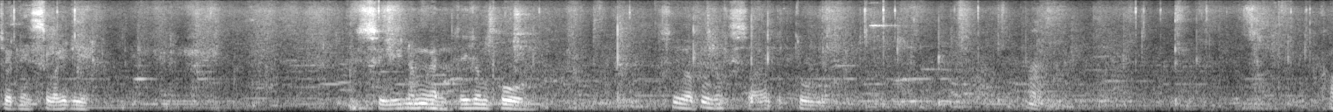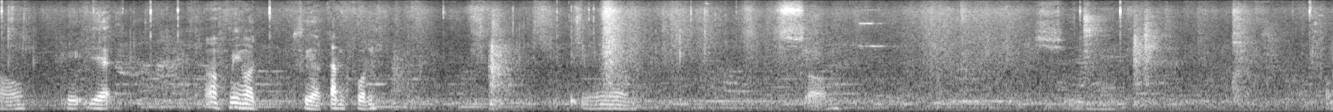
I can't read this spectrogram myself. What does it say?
จุดนี้สวยดี สีน้ำเงิน สีชมพู เสื้อผู้รักษาประตูอของเยอะแยะอ๋อมีหอดเสือกันฝนอืมสองสี่ของ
